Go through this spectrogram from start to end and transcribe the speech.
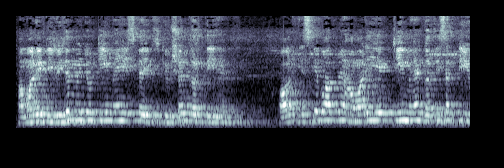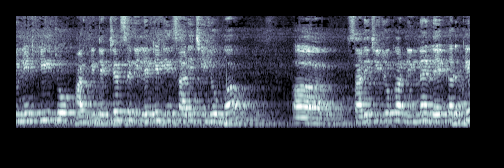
हमारी डिवीज़न में जो टीम है, इसका एग्जीक्यूशन करती है। और इसके बाद में हमारी एक टीम है गति शक्ति यूनिट की, जो आर्किटेक्चर से रिलेटेड इन सारी चीज़ों का सारी चीज़ों का निर्णय ले करके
